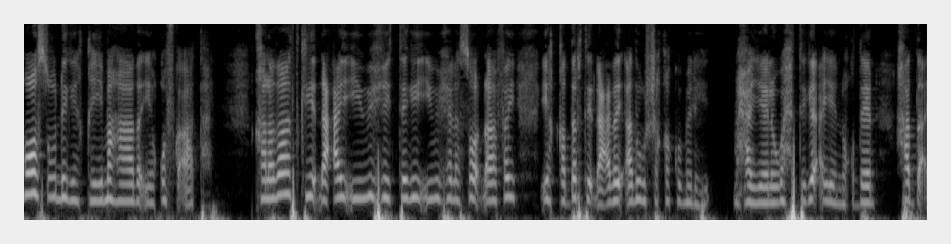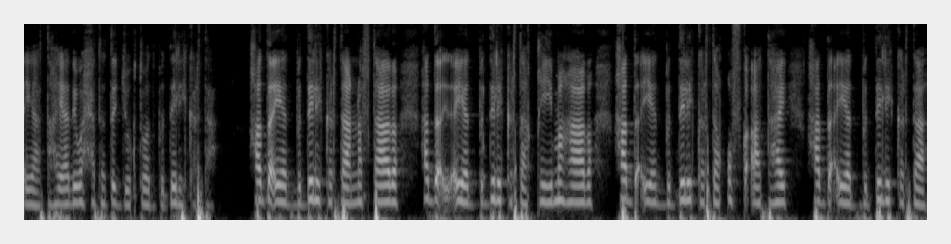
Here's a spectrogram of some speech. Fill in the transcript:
hoos u dhigin qiimahaada iyo qofka aad tahay. Qaladaadkii dhacay iyo wixii tegey iyo wixii la soo dhaafay iyo qadartii dhacday adigu shaqo kuma lihid maxaa yeele wax tege ayay noqdeen hadda ayaa tahay adi waxaad hadda joogto waad bedeli kartaa hadda ayaad bedeli kartaa naftaada hadda ayaad bedeli kartaa qiimahaada hadda ayaad bedeli kartaa qofka aad tahay hadda ayaad bedeli kartaa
